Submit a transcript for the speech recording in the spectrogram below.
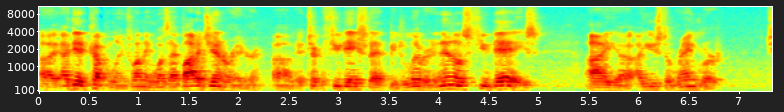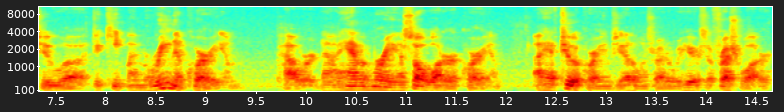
I, I did a couple things. One thing was I bought a generator. Uh, it took a few days for that to be delivered. And in those few days, I, I used a Wrangler to, to keep my marine aquarium Now I have a marine, a saltwater aquarium. I have two aquariums. The other one's right over here. It's a freshwater.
